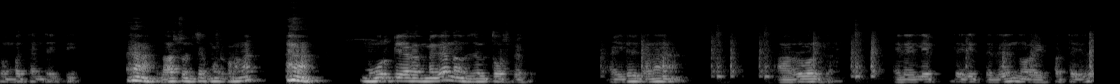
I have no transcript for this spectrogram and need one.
ತೊಂಬತ್ತೆಂಟು ಐತಿ. ಲಾಸ್ಟ್ ಒಂದು ಚೆಕ್ ಮಾಡ್ಕೊಳ್ಳೋಣ. ಮೂರು ಕ್ಲಿಯರ್ ಆದ್ಮ್ಯಾಗ ನಾವು ರಿಸಲ್ಟ್ ತೋರಿಸ್ಬೇಕು. ಐದರ ಘನ ಆರು ವರ್ಗ ಐದೈದು ಇಪ್ಪತ್ತೈದು ಇಪ್ಪತ್ತೈದು ನೂರ ಇಪ್ಪತ್ತೈದು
